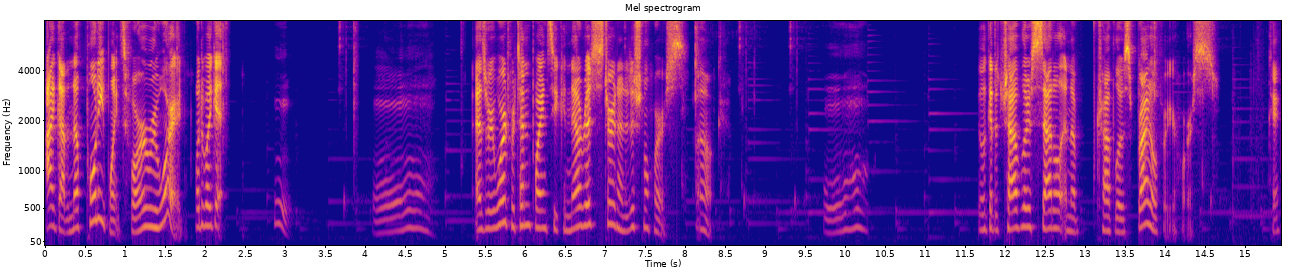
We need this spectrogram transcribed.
I got enough pony points for a reward. What do I get? Hmm. Oh. As a reward for 10 points, you can now register an additional horse. Oh, okay. Oh. You'll get a traveler's saddle and a traveler's bridle for your horse. Okay.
